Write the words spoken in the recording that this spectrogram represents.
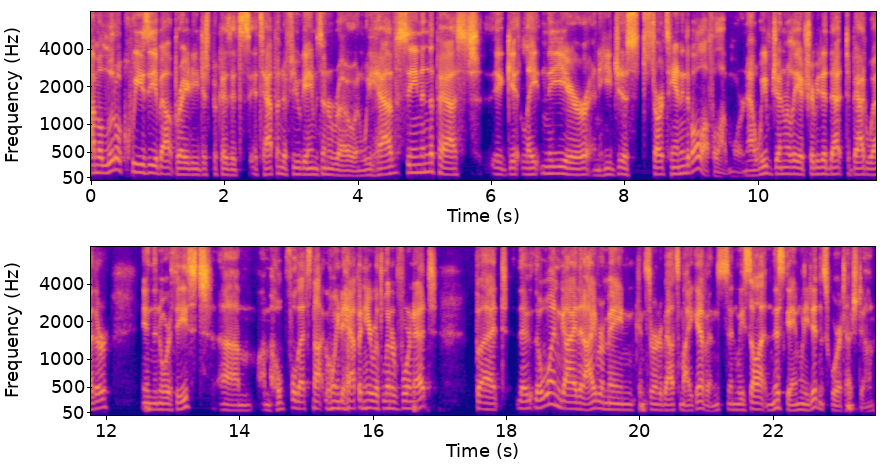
I'm a little queasy about Brady just because it's it's happened a few games in a row, and we have seen in the past it get late in the year and he just starts handing the ball off a lot more. Now we've generally attributed that to bad weather in the Northeast. Um, I'm hopeful that's not going to happen here with Leonard Fournette. But the the one guy that I remain concerned about is Mike Evans, and we saw it in this game when he didn't score a touchdown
